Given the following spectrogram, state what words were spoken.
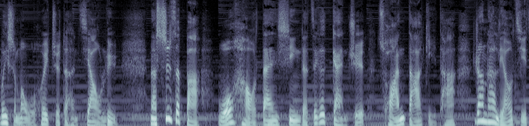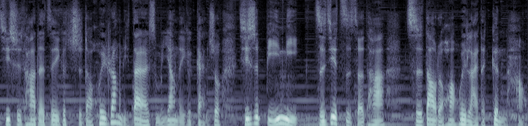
为什么我会觉得很焦虑？那试着把我好担心的这个感觉传达给他，让他了解，其实他的这个迟到会让你带来什么样的一个感受，其实比你直接指责他迟到的话会来得更好。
